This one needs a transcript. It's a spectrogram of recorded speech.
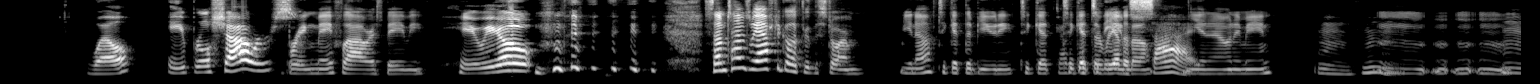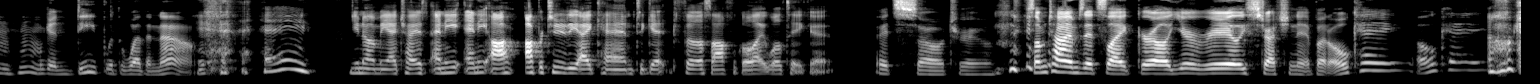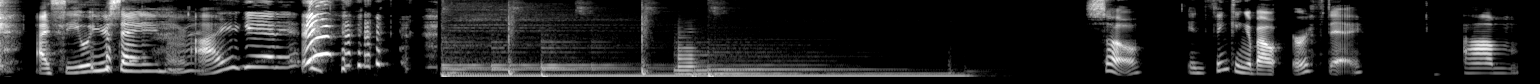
well, April showers. Bring May flowers, baby. Here we go. Sometimes we have to go through the storm, you know, to get the beauty, to get Gotta to get, to the, the rainbow. other side. You know what I mean? Mm-hmm. Mm, mm, mm, mm. Mm-hmm. We're getting deep with the weather now. hey, you know me. I try any any op- opportunity I can to get philosophical. I will take it. It's so true. Sometimes it's like, girl, you're really stretching it, but okay, okay. Okay, I see what you're saying. Right. I get it. so, in thinking about Earth Day, um,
